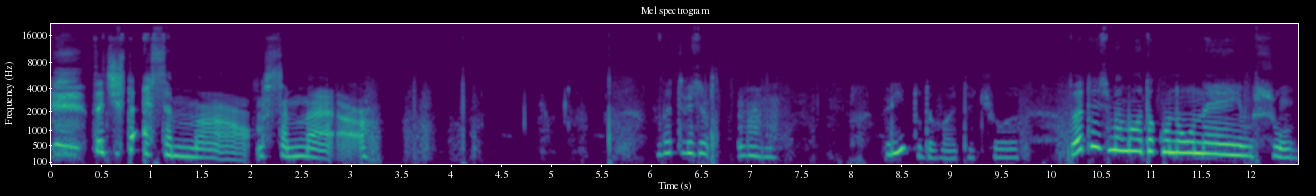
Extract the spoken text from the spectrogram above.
Це чисто СМР. СМР. Давайте візьмемо. Мама. Ріту давайте чого. Давайте візьмемо таку ноунеймшу.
